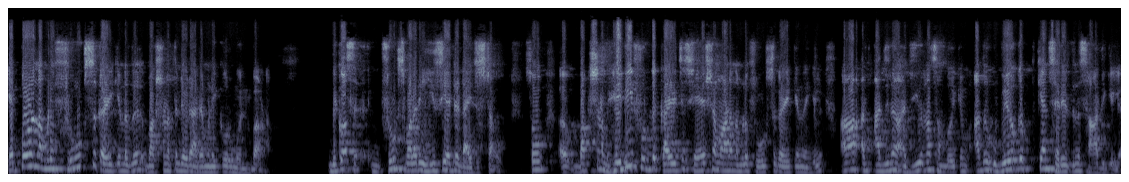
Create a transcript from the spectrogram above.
എപ്പോഴും നമ്മൾ ഫ്രൂട്ട്സ് കഴിക്കേണ്ടത് ഭക്ഷണത്തിന്റെ ഒരു അരമണിക്കൂർ മുൻപാണ്. ബിക്കോസ് ഫ്രൂട്ട്സ് വളരെ ഈസി ആയിട്ട് ഡൈജസ്റ്റ് ആവും. സോ ഭക്ഷണം ഹെവി ഫുഡ് കഴിച്ച ശേഷമാണ് നമ്മൾ ഫ്രൂട്ട്സ് കഴിക്കുന്നതെങ്കിൽ ആ അതിന് അജീർണം സംഭവിക്കും. അത് ഉപയോഗിക്കാൻ ശരീരത്തിന് സാധിക്കില്ല.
